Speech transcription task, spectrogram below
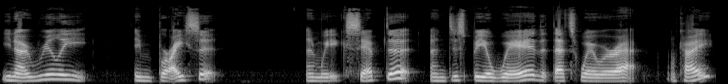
you know, really embrace it and we accept it and just be aware that that's where we're at. Okay?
